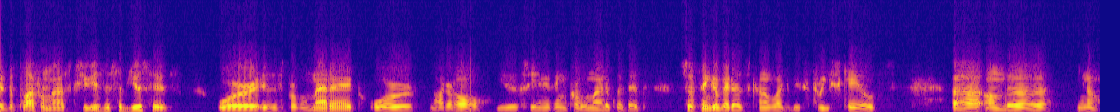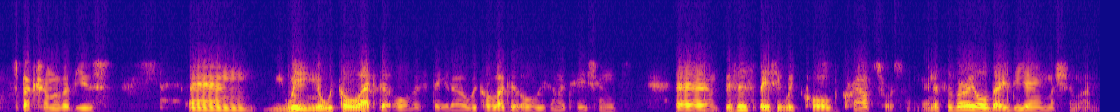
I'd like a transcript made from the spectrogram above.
if the platform asks you, is this abusive or is this problematic or not at all? You don't see anything problematic with it. So think of it as kind of like these three scales uh, on the you know spectrum of abuse. And we you know we collected all this data, we collected all these annotations. Uh, this is basically called crowdsourcing, and it's a very old idea in machine learning.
